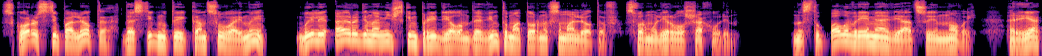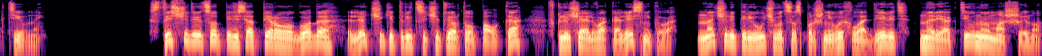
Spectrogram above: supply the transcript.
Скорости полета, достигнутые к концу войны, были аэродинамическим пределом для винтомоторных самолетов, сформулировал Шахурин. Наступало время авиации новой, реактивной. С 1951 года летчики 34-го полка, включая Льва Колесникова, начали переучиваться с поршневых Ла-9 на реактивную машину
